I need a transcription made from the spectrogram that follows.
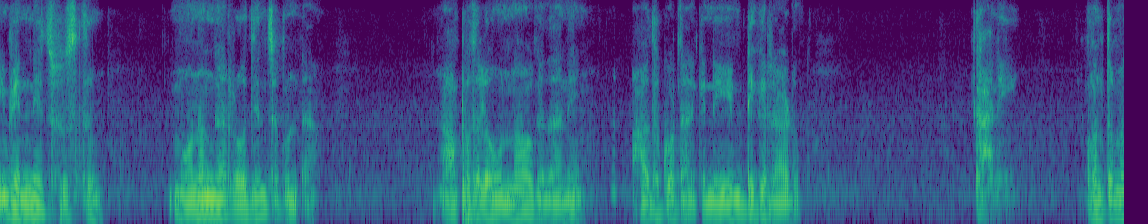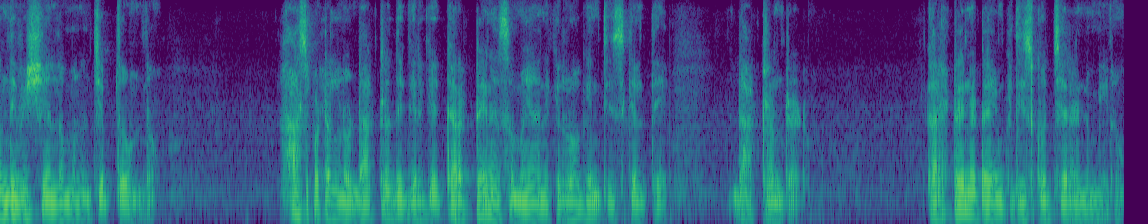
ఇవన్నీ చూస్తూ మౌనంగా రోధించకుండా ఆపదలో ఉన్నావు కదా అని ఆదుకోవటానికి నీ ఇంటికి రాడు. కానీ కొంతమంది విషయంలో మనం చెప్తూ ఉంటాం. హాస్పిటల్లో డాక్టర్ దగ్గరికి కరెక్ట్ అయిన సమయానికి రోగిని తీసుకెళ్తే డాక్టర్ అంటాడు కరెక్ట్ అయిన టైంకి తీసుకొచ్చారండి మీరు.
